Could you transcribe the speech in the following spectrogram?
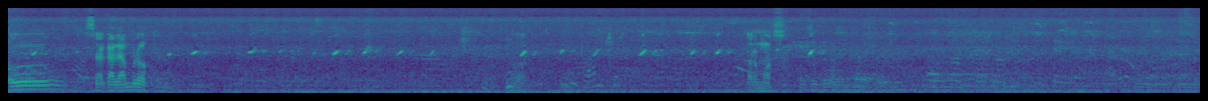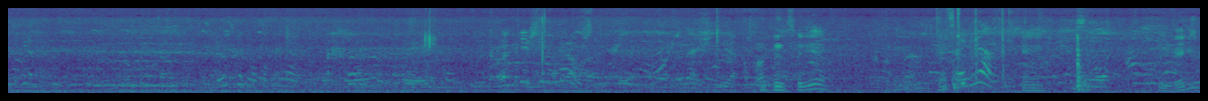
Uh, se acalambró. Oh. Hermoso. ¿En serio? ¿En serio? ¿En serio?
